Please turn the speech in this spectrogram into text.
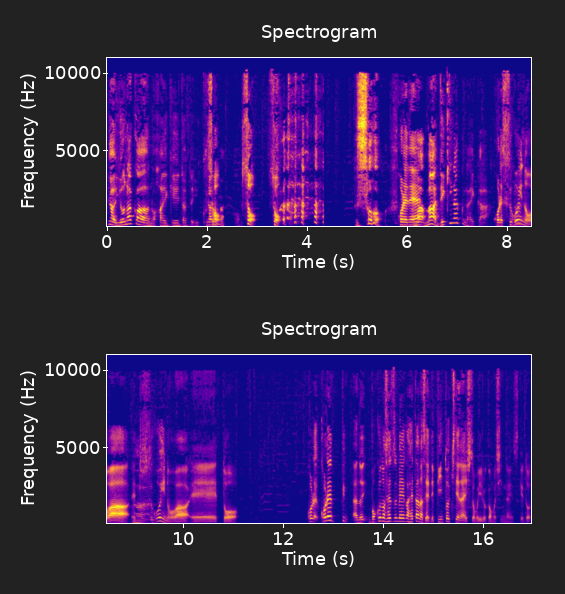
や、夜中の背景だって暗くなるの？そう、そう。嘘これね、まあ、まあ、できなくないか。これすごいのは、えっと、うんすごいのは、えーっと、これ、これ、ピあの、僕の説明が下手なせいでピンときてない人もいるかもしれないんですけど、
